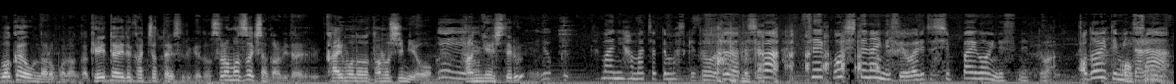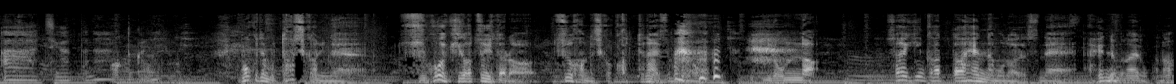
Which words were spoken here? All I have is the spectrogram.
う若い女の子なんか携帯で買っちゃったりするけどそれは松崎さんから見たら買い物の楽しみを半減してる？よくたまにハマっちゃってますけど ただ私は成功してないんですよ。割と失敗が多いんですネットは。届いてみたらああー違ったなとかね。僕でも確かにねすごい気が付いたら通販でしか買ってないですよ。も ういろんな。最近買った変なものはですね変でもないのかな？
